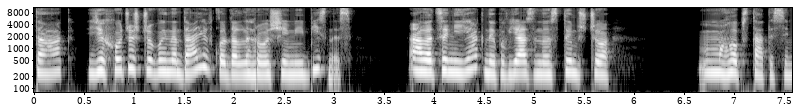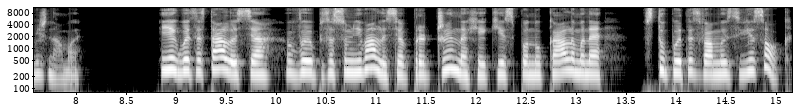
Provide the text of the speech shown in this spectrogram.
Так, я хочу, щоб ви надалі вкладали гроші в мій бізнес, але це ніяк не пов'язано з тим, що могло б статися між нами. Якби це сталося, ви б засумнівалися в причинах, які спонукали мене вступити з вами в зв'язок.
